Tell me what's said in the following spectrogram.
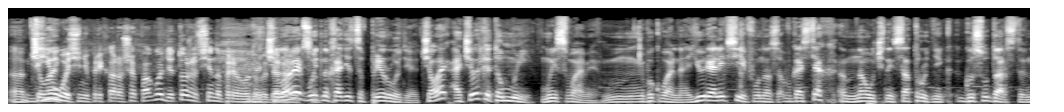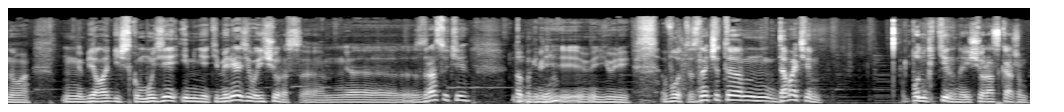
Э, И человек- осенью при хорошей погоде тоже все на природу Человек выбираются. будет находиться в природе. Человек, а человек это мы, мы с вами, буквально. Юрий Алексеев у нас в гостях, э, научный сотрудник Государственного биологического музея имени Тимирязева. Еще раз э, здравствуйте. Добрый день. Юрий. Вот, значит, эм, давайте пунктирно еще расскажем,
